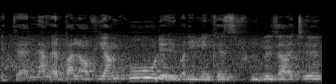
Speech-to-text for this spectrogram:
Jetzt der lange Ball auf Janko, der über die linke Flügelseite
